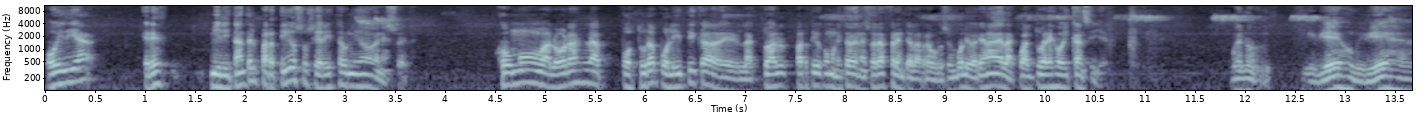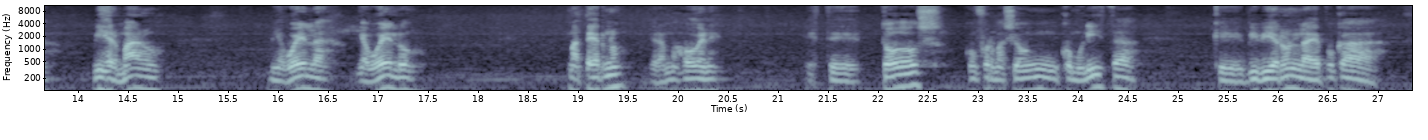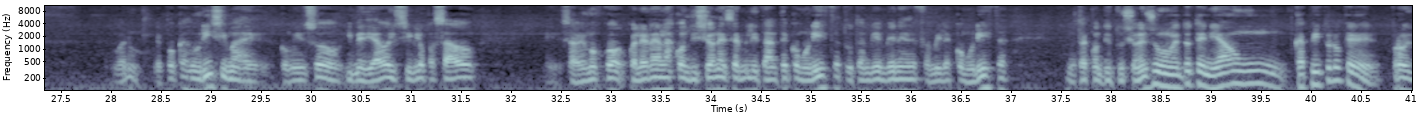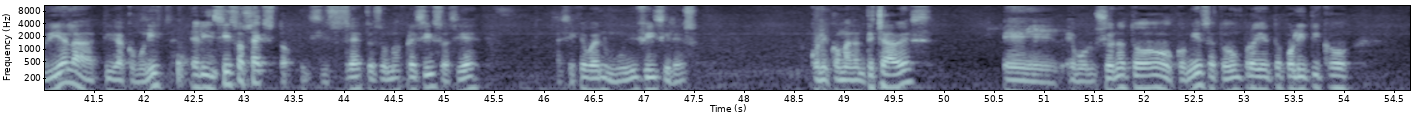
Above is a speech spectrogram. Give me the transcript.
Hoy día eres militante del Partido Socialista Unido de Venezuela. ¿cómo valoras la postura política del actual Partido Comunista de Venezuela frente a la Revolución Bolivariana de la cual tú eres hoy canciller? Bueno, mi viejo, mi vieja, mis hermanos, mi abuela, mi abuelo, materno, que eran más jóvenes, este, todos con formación comunista, que vivieron la época, bueno, épocas durísimas, de comienzo y mediados del siglo pasado. Eh, sabemos cuáles eran las condiciones de ser militante comunista, tú también vienes de familias comunistas. Nuestra constitución en su momento tenía un capítulo que prohibía la actividad comunista. El inciso sexto. Inciso sexto, eso es más preciso, así es. Así que bueno, muy difícil eso. Con el comandante Chávez eh, evoluciona todo, comienza todo un proyecto político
